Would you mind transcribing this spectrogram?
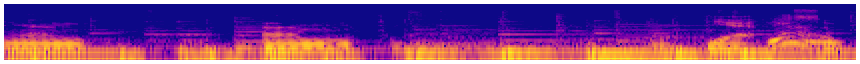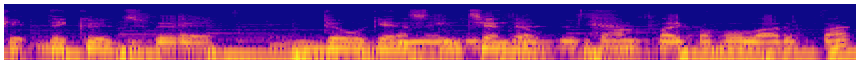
and um, Yeah, Yeah. So they could the, go against and they just Nintendo. said, this sounds like a whole lot of fun.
